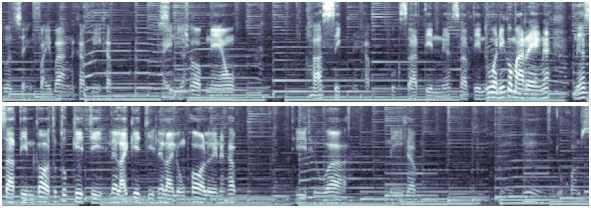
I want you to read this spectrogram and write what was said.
โดนแสงไฟบ้างนะครับนี่ครับใครที่ชอบแนวคลาสสิกนะครับพวกซาตินเนื้อซาตินทุกวันนี้ก็มาแรงนะ เนื้อซาตินก็ทุกๆเกจิหลายๆเกจิหลายๆหลวงพ่อเลยนะครับ ที่ถือว่านี่ครับดูความส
